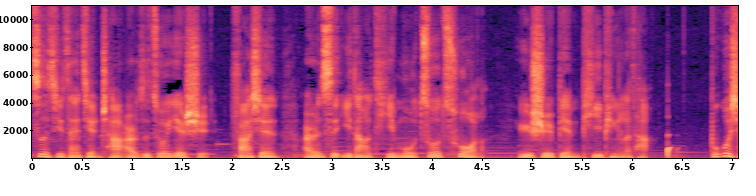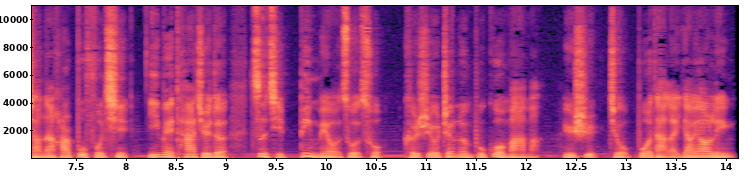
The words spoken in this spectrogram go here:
自己在检查儿子作业时，发现儿子一道题目做错了。于是便批评了他，不过小男孩不服气，因为他觉得自己并没有做错，可是又争论不过妈妈，于是就拨打了幺幺零，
